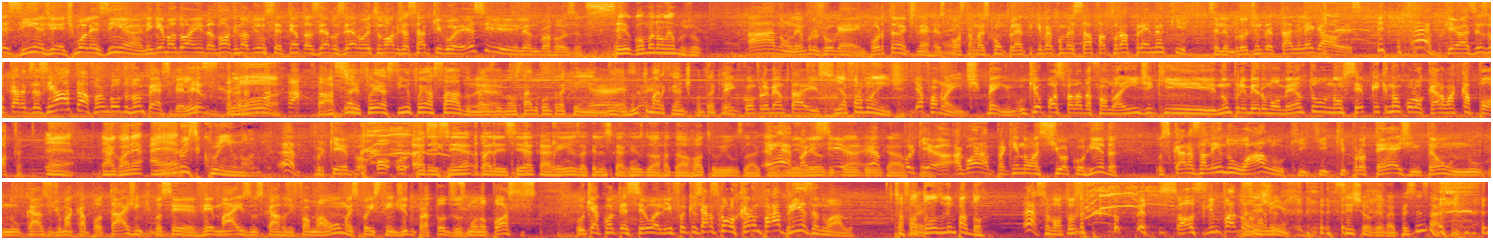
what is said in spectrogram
Molezinha, gente, molezinha. Ninguém mandou ainda. 991700089. Já sabe que gol é esse, Leandro Barroso? Sei o gol, mas não lembro o jogo. Ah, não lembro o jogo. É importante, né? Resposta mais completa é que vai começar a faturar prêmio aqui. Você lembrou de um detalhe legal esse. é, porque às vezes o cara diz assim: ah, tá, foi um gol do Van Persie, beleza? Boa! Fácil. Não, e foi assim, foi assado, mas É. não sabe contra quem. É, É, é muito marcante contra quem. Tem que complementar isso. E a Fórmula Indy? E a Fórmula Indy? Bem, o que eu posso falar da Fórmula Indy que num primeiro momento não sei porque que não colocaram a capota. É, agora é Aeroscreen o nome. É, porque Parecia, parecia carrinhos, aqueles carrinhos do, da Hot Wheels lá, que os É, meninos parecia. É, porque agora, pra quem não assistiu a corrida, os caras, além do halo que, que, que protege, então, no, no caso de uma capotagem, que você vê mais nos carros de Fórmula 1, mas foi estendido para todos os monopostos, o que aconteceu ali foi que os caras colocaram um para-brisa no halo. Só faltou os limpador. É, só faltou só os limpadores. Se chover, vai precisar.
